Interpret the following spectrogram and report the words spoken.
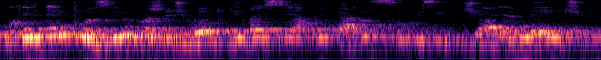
Porque ele tem inclusive um procedimento que vai ser aplicado subsidiariamente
